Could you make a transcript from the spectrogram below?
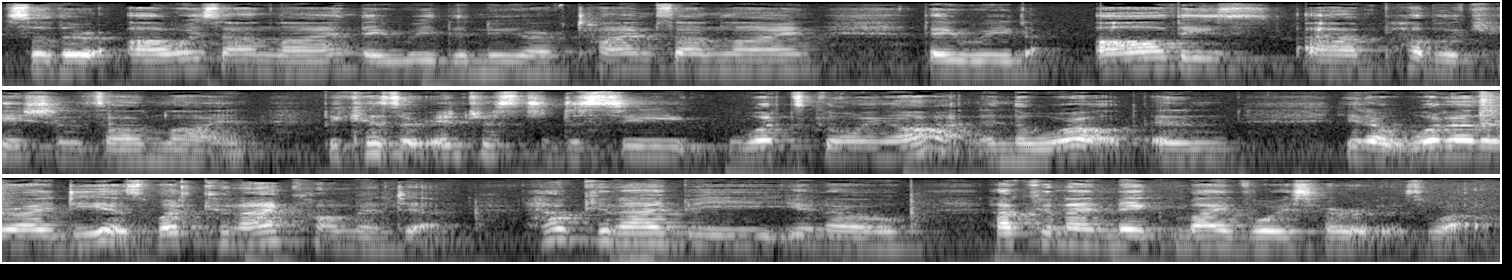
So they're always online. They read the New York Times online. They read all these uh, publications online because they're interested to see what's going on in the world and you know what other ideas. What can I comment in? How can I be you know how can I make my voice heard as well?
